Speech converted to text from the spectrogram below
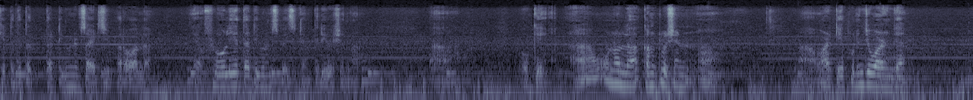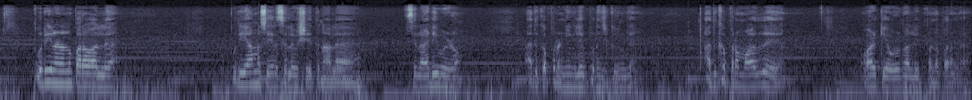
கிட்டத்தட்ட தேர்ட்டி மினிட்ஸ் ஆகிடுச்சு பரவாயில்ல. என் ஃப்ளோலேயே தேர்ட்டி மினிட்ஸ் பேசிட்டேன் பெரிய விஷயந்தான் ஓகே ஒன்றும் இல்லை கன்க்ளூஷன் வாழ்க்கையை புரிஞ்சு வாழுங்க. புரியலனாலும் பரவாயில்ல. புரியாமல் செய்கிற சில விஷயத்தினால சில அடி விழும். அதுக்கப்புறம் நீங்களே புரிஞ்சுக்குவீங்க. அதுக்கப்புறமாவது வாழ்க்கையை ஒழுங்காக லீட் பண்ண பாருங்கள்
